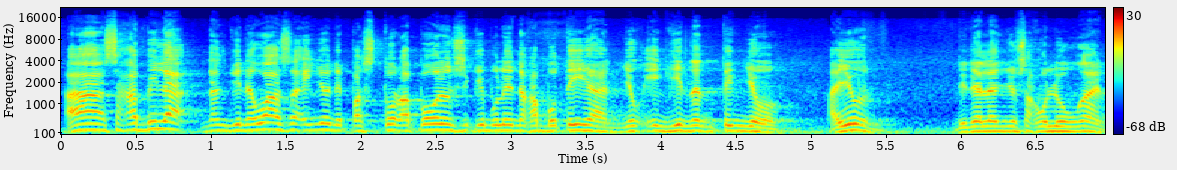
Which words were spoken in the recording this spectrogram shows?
ah, sa kabila ng ginawa sa inyo ni Pastor Apollo si Kibuloy na kabutihan, yung iginantin nyo, ayun, dinala nyo sa kulungan.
